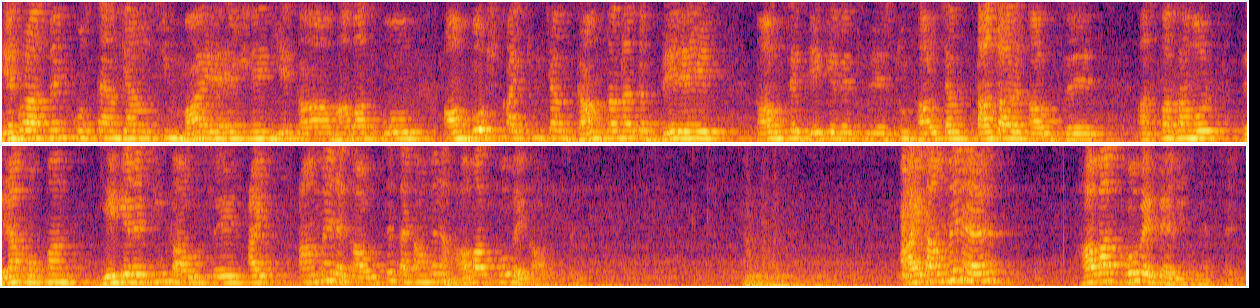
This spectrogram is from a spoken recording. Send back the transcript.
Երբ որ ասում են Կոստանդիանոսի մայրը Հեղինեն եկավ հավատքով, ամբողջ կայսրության գանձանակը բերեց, կառուցեց եկեղեցիներ, Սուրբ Հարության տաճարը կառուցեց, Աստվածամոր վերափոխման եկեղեցին կառուցեց, այդ ամենը կառուցեց, այդ ամենը հավատքով է կառուցել։ Այդ ամենը հավատքով է տեղի ունեցել։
